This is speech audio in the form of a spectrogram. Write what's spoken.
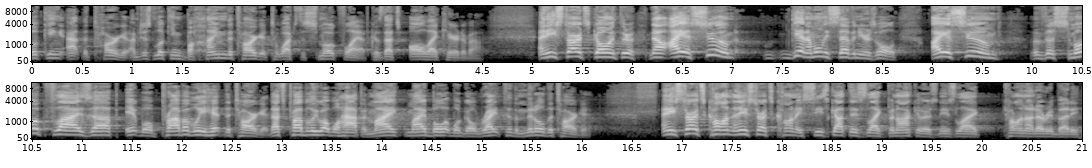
looking at the target. I'm just looking behind the target to watch the smoke fly up, because that's all I cared about. And he starts going through. Now, I assumed, again, I'm only seven years old. I assumed the smoke flies up, it will probably hit the target. That's probably what will happen. My, my bullet will go right to the middle of the target. And he starts calling, and he starts calling. He's got these like binoculars, and he's like calling out everybody,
